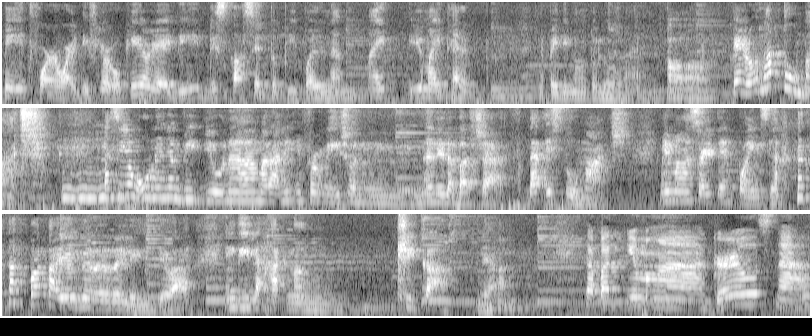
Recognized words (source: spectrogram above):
Pay it forward. If you're okay already, discuss it to people na might you might help na pwede mong tulungan. Oo. Pero not too much. Kasi yung una niyang video na maraming information na nilabas siya, that is too much. May mga certain points lang pa tayong nire-relate, di ba? Hindi lahat ng chika. Yeah. Dapat yung mga girls na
